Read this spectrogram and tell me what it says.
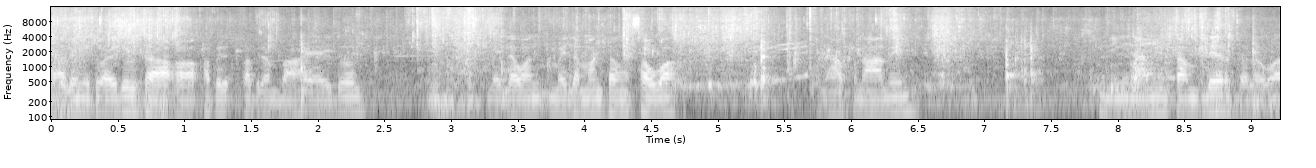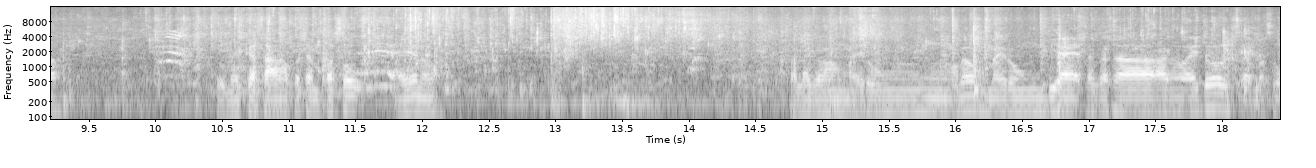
Galing ito idol sa ka- kabil- kabilang bahay idol. May lawan may laman tang sawa. Hinapo namin. Hiningi namin yung tumbler, dalawa. So may kasama pa siyang paso. Ayan oh. Talagang mayroong ano, mayroong biyaya taga sa ano idol sa paso.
